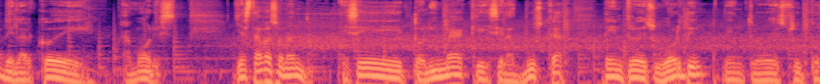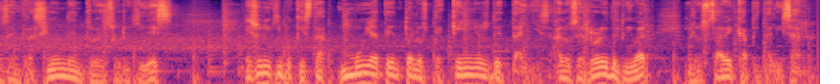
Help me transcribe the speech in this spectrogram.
del arco de Amores. Ya estaba sonando ese Tolima que se las busca dentro de su orden, dentro de su concentración, dentro de su rigidez. Es un equipo que está muy atento a los pequeños detalles, a los errores del rival y los sabe capitalizar.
